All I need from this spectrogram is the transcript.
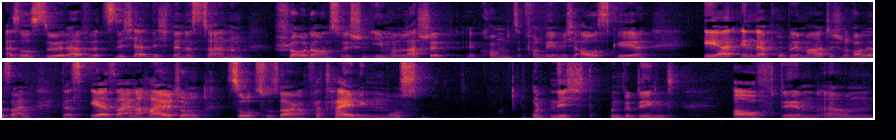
Also Söder wird sicherlich, wenn es zu einem Showdown zwischen ihm und Laschet äh, kommt, von dem ich ausgehe, eher in der problematischen Rolle sein, dass er seine Haltung sozusagen verteidigen muss und nicht unbedingt auf den ähm,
